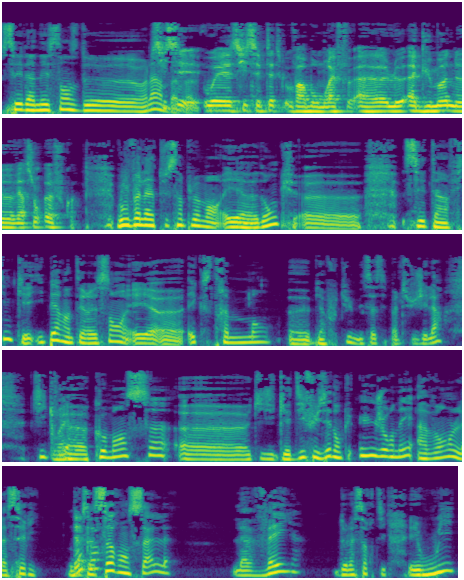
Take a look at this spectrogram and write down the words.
c'est la naissance de voilà. si bah, c'est bah, ouais, si c'est peut-être enfin bon bref, euh, le Agumon euh, version œuf quoi. Oui, voilà, tout simplement. Et euh, donc, euh, c'est un film qui est hyper intéressant et extrêmement bien foutu, mais ça c'est pas le sujet là, qui Ouais. commence, euh, qui, qui est diffusé donc une journée avant la série. Donc, ça sort en salle la veille de la sortie. Et oui,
